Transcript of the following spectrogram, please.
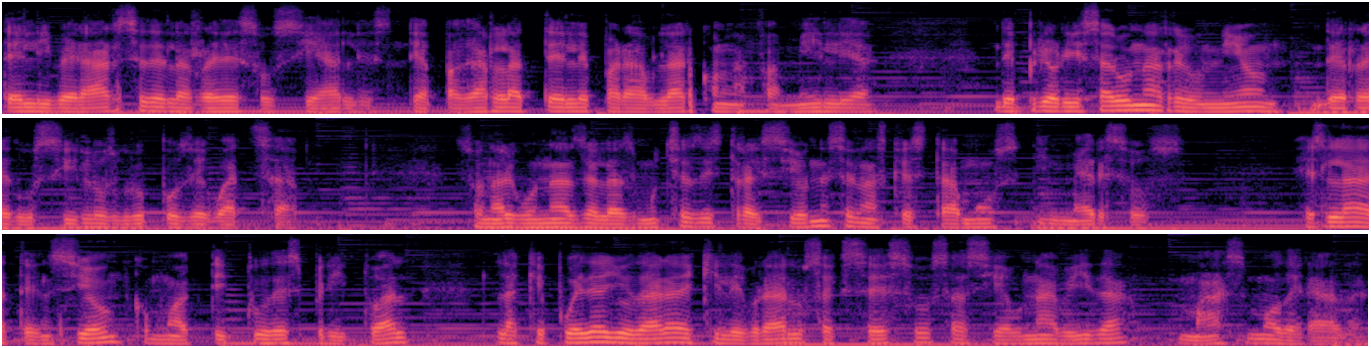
de liberarse de las redes sociales, de apagar la tele para hablar con la familia, de priorizar una reunión, de reducir los grupos de WhatsApp. Son algunas de las muchas distracciones en las que estamos inmersos. Es la atención como actitud espiritual la que puede ayudar a equilibrar los excesos hacia una vida más moderada.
